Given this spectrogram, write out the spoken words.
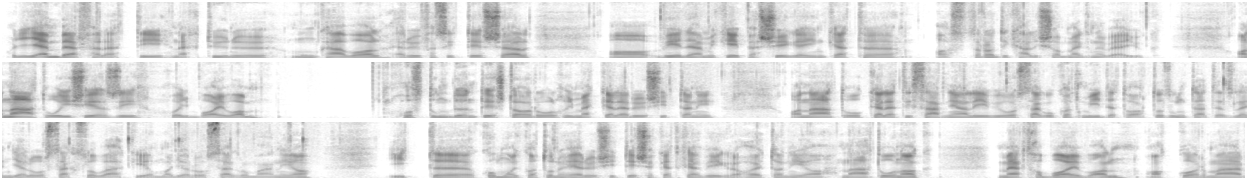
hogy egy emberfelettinek tűnő munkával, erőfeszítéssel a védelmi képességeinket azt radikálisan megnöveljük. A NATO is érzi, hogy baj van. Hoztunk döntést arról, hogy meg kell erősíteni a NATO keleti szárnyán lévő országokat, mi ide tartozunk, tehát ez Lengyelország, Szlovákia, Magyarország, Románia. Itt komoly katonai erősítéseket kell végrehajtani a NATO-nak, mert ha baj van, akkor már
